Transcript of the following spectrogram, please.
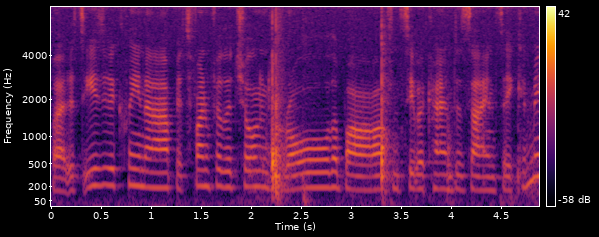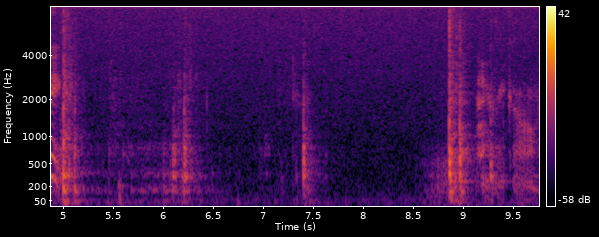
But it's easy to clean up. It's fun for the children to roll the balls and see what kind of designs they can make. There we go.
